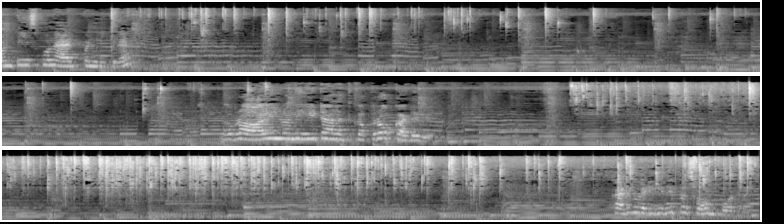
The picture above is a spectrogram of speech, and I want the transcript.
ஒன் டீஸ்பூன் ஆட் பண்ணிக்கிறேன். அதுக்கப்புறம் ஆயில் வந்து ஹீட் ஆனதுக்கு அப்புறம் கடுகு. கடுகு வெடிக்குது இப்ப சோம்பு போடுறேன்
